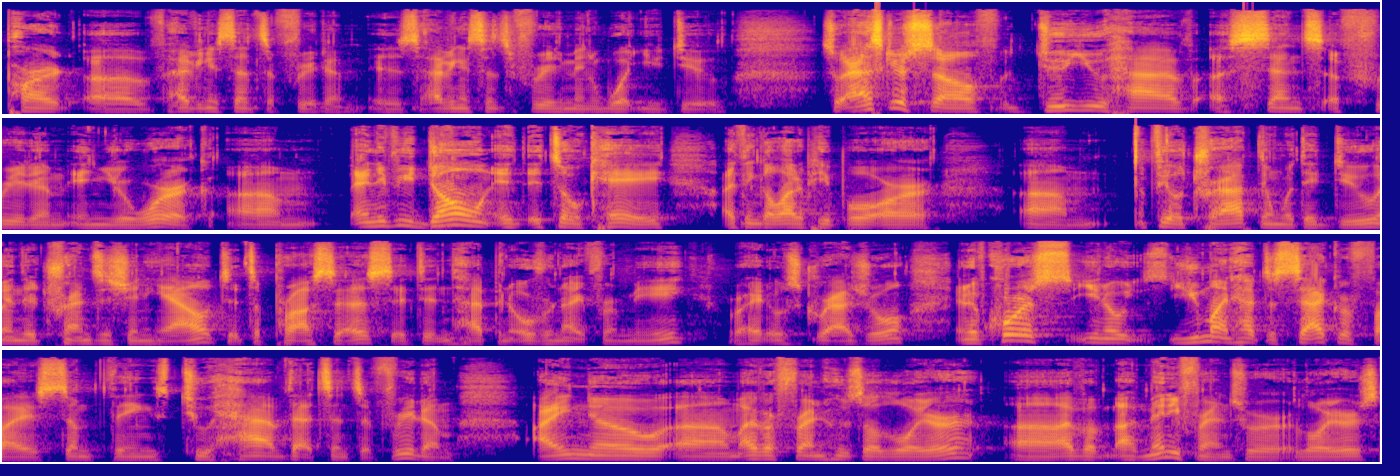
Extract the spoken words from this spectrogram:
part of having a sense of freedom is having a sense of freedom in what you do. So ask yourself, do you have a sense of freedom in your work? Um, and if you don't, it, it's okay. I think a lot of people are um, feel trapped in what they do and they're transitioning out. It's a process. It didn't happen overnight for me, right? It was gradual. And of course, you know, you might have to sacrifice some things to have that sense of freedom. I know um, I have a friend who's a lawyer. Uh, I, have a, I have many friends who are lawyers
